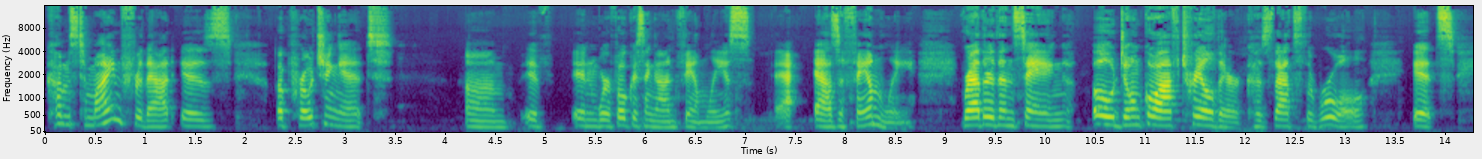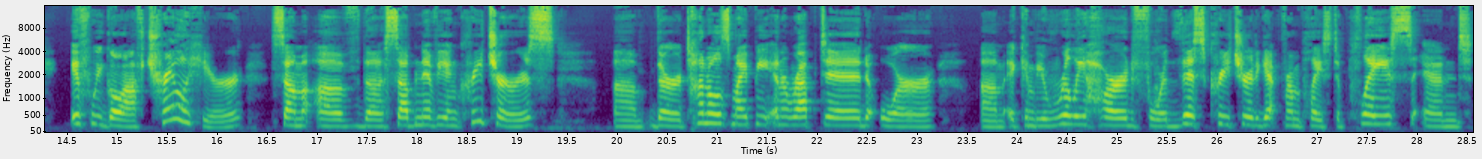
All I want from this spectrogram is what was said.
comes to mind for that is approaching it um, if and we're focusing on families a, as a family rather than saying oh don't go off trail there because that's the rule it's if we go off trail here, some of the subnivean creatures, um, their tunnels might be interrupted, or um, it can be really hard for this creature to get from place to place, and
